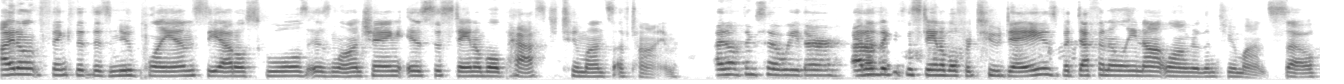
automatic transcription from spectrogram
I don't think that this new plan Seattle Schools is launching is sustainable past two months of time. I don't think so either. I don't think it's sustainable for two days, but definitely not longer than two months. So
